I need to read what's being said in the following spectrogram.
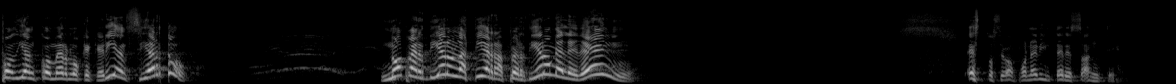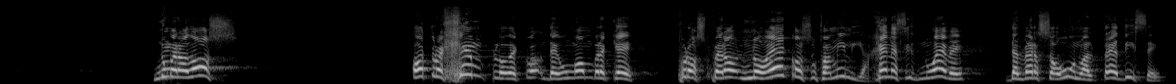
podían comer lo que querían, ¿cierto? No perdieron la tierra, perdieron el Edén. Esto se va a poner interesante. Número dos, otro ejemplo de, un hombre que prosperó, Noé con su familia. Génesis 9, del verso 1 al 3 dice,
